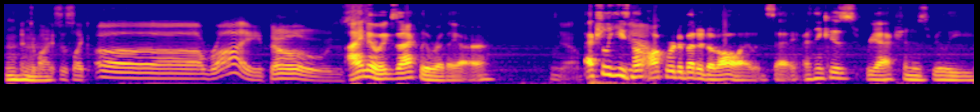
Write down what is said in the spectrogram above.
And Tobias is like, uh, right, those. I know exactly where they are. Yeah. Actually, he's not awkward about it at all, I would say. I think his reaction is really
